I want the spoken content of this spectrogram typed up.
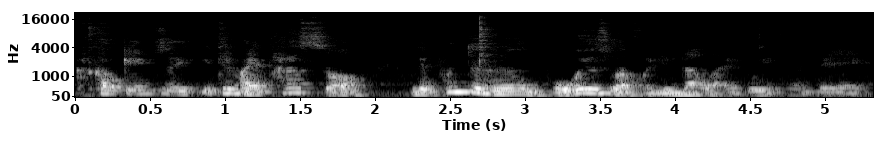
카카오 게임즈 이틀 만에 팔았어. 근데 펀드는 보호예수가 걸린다고 알고 있는데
